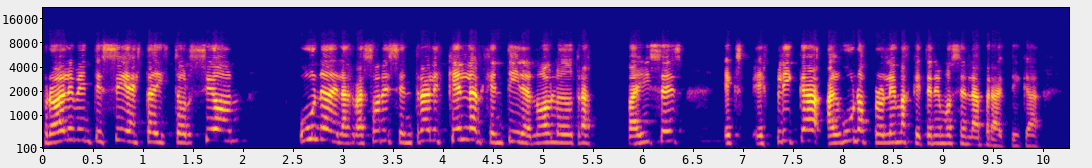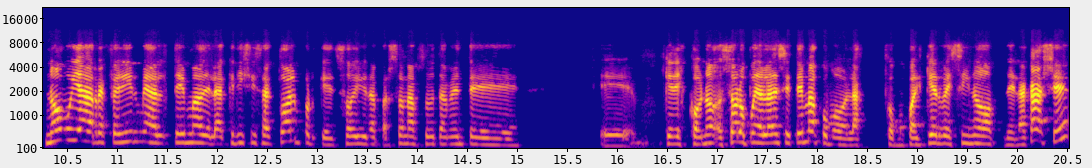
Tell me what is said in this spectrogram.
probablemente sea esta distorsión una de las razones centrales que en la Argentina, no hablo de otros países, explica algunos problemas que tenemos en la práctica. No voy a referirme al tema de la crisis actual porque soy una persona absolutamente eh, que solo puede hablar de ese tema como, como cualquier vecino de la calle,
